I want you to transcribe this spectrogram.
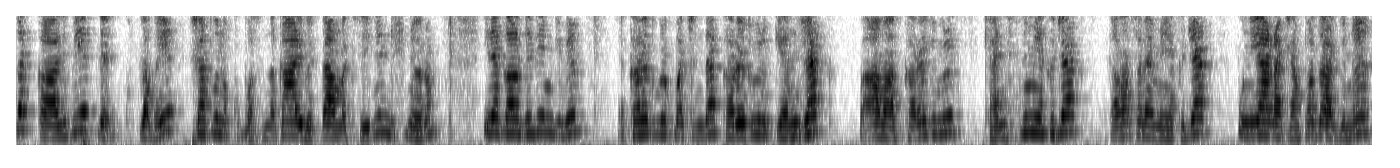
da galibiyetle kutlamayı şampiyonluk kupasında galibiyetle almak istediğini düşünüyorum. Yine dediğim gibi e, Karagümrük maçında Karagümrük yanacak ama Karagümrük kendisini mi yakacak Galatasaray mı yakacak bunu yarın akşam pazar günü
